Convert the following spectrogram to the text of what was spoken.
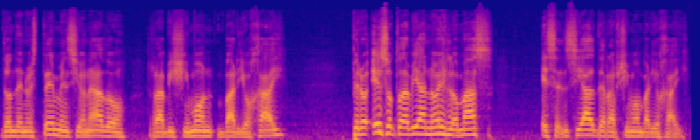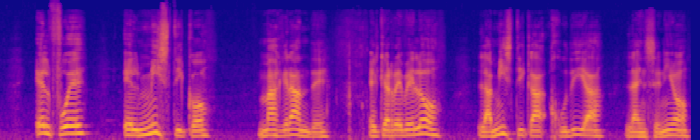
donde no esté mencionado Rabbi Shimon Bar Yochai, pero eso todavía no es lo más esencial de Rabbi Shimon Bar Yochai. Él fue el místico más grande, el que reveló la mística judía, la enseñó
